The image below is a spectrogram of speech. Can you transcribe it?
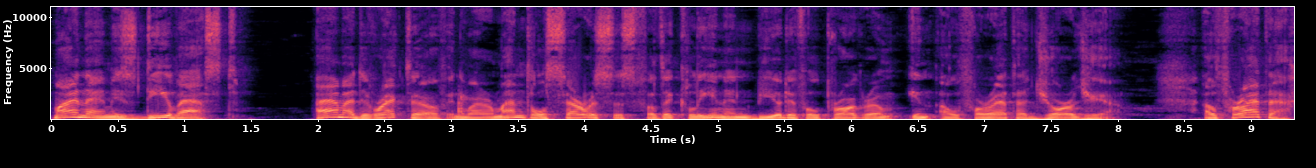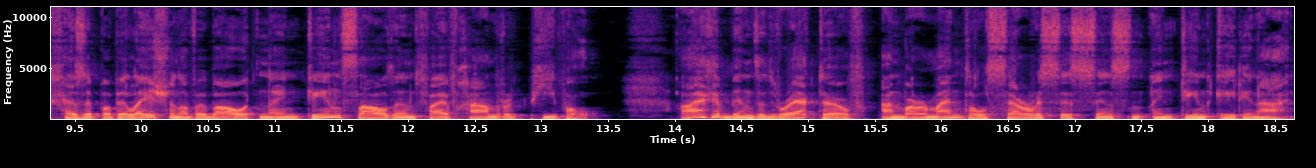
My name is Dee West. I am a director of environmental services for the Clean and Beautiful program in Alpharetta, Georgia. Alpharetta has a population of about 19,500 people. I have been the director of environmental services since 1989.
